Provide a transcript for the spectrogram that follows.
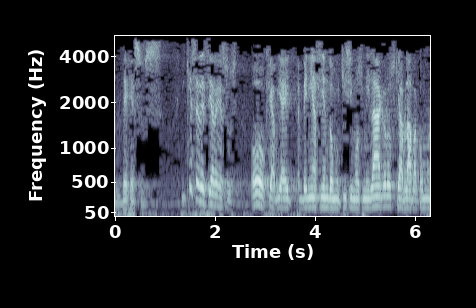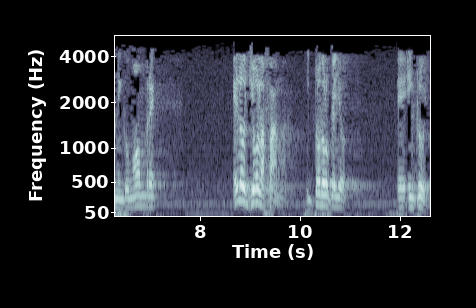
de Jesús. ¿Y qué se decía de Jesús? Oh, que venía haciendo muchísimos milagros, que hablaba como ningún hombre, Él oyó la fama y todo lo que yo eh, incluye.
